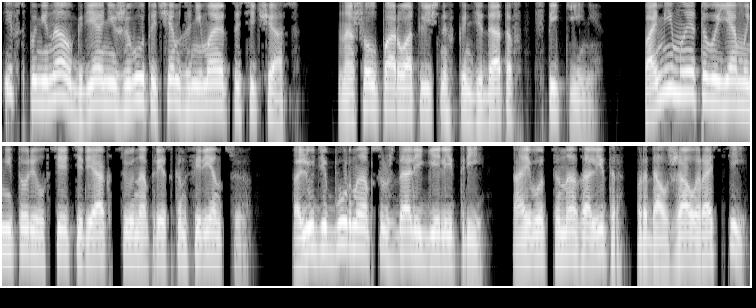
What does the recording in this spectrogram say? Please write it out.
и вспоминал, где они живут и чем занимаются сейчас. Нашел пару отличных кандидатов в Пекине. Помимо этого я мониторил сеть и реакцию на пресс-конференцию. Люди бурно обсуждали гелий-3, а его цена за литр продолжала расти.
